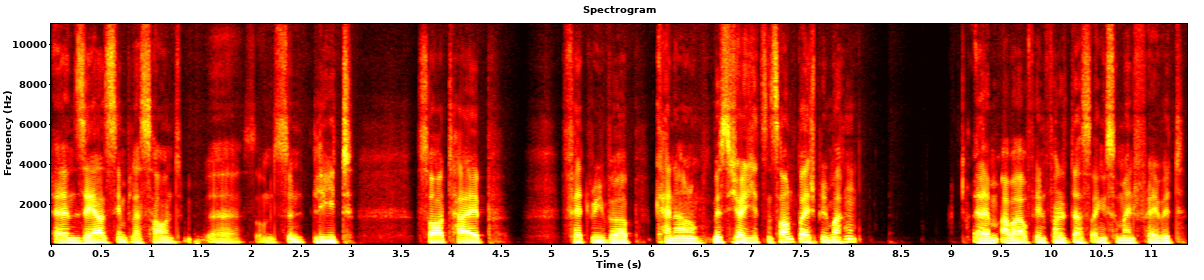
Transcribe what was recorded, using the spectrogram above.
ein sehr simpler Sound, äh, so ein Synth-Lead, Saw-Type Fat Reverb, keine Ahnung. Müsste ich euch jetzt ein Soundbeispiel machen. Ähm, aber auf jeden Fall, das ist eigentlich so mein Favorite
